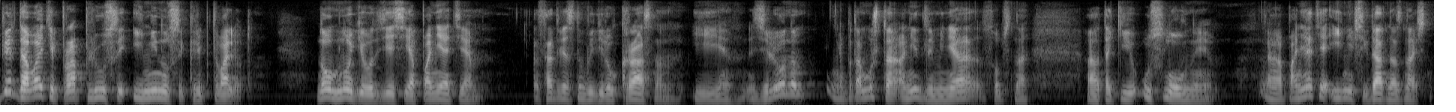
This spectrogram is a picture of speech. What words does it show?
Теперь давайте про плюсы и минусы криптовалют. Но многие вот здесь я понятия, соответственно, выделил красным и зеленым, потому что они для меня, собственно, а, такие условные а, понятия и не всегда однозначны.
